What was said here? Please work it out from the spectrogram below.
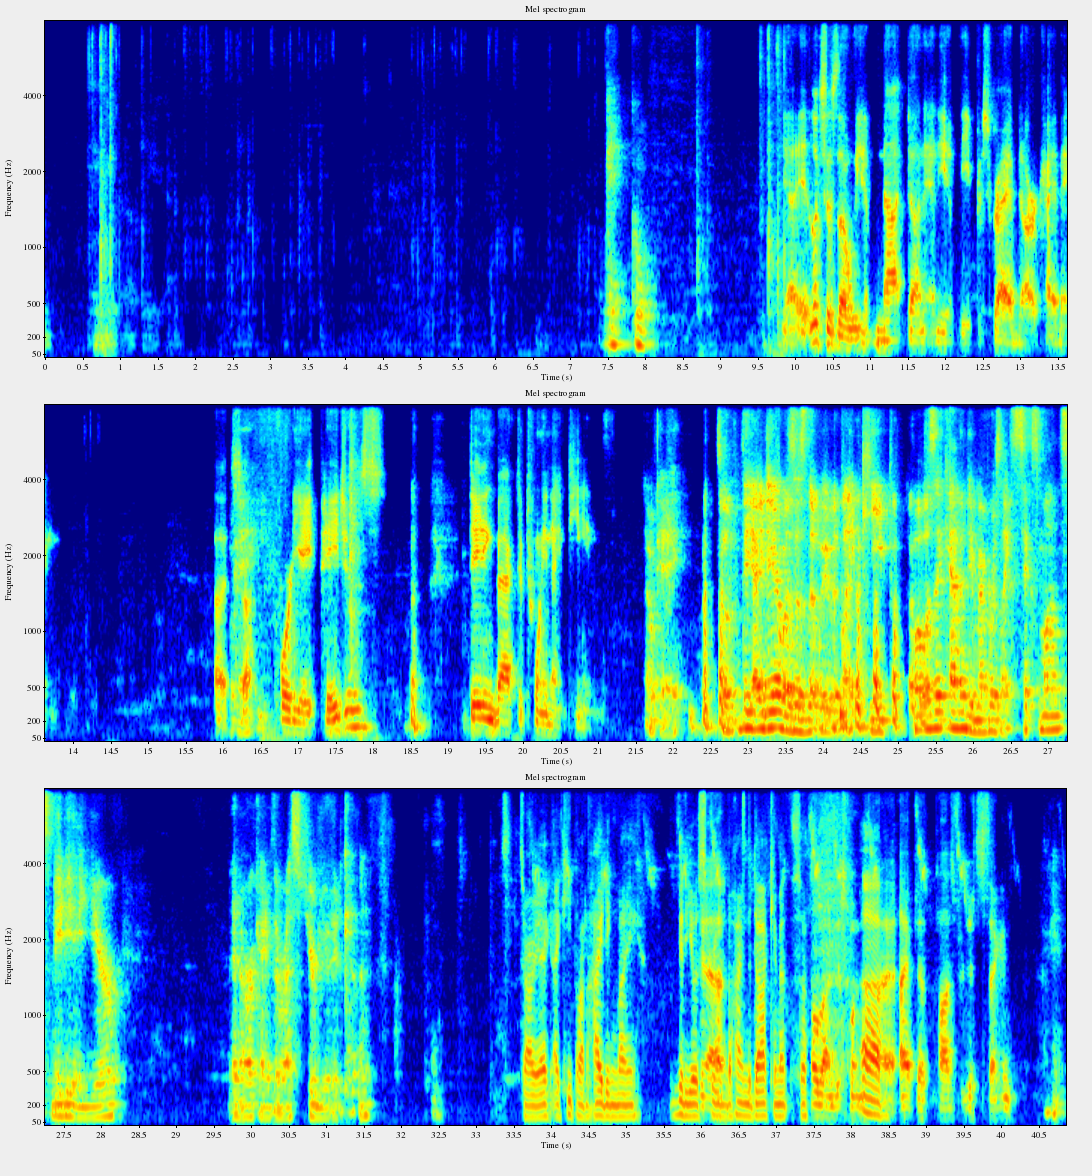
Okay, cool. Yeah, it looks as though we have not done any of the prescribed archiving. Uh, It's uh, 48 pages dating back to 2019. Okay. So the idea was is that we would like keep what was it, Kevin? Do you remember? It was like six months, maybe a year. And archive the rest. You're muted, Kevin. Sorry, I, I keep on hiding my video Yeah. screen behind the document. So Hold on just one, Uh, uh, I have to pause for just a second. Okay.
